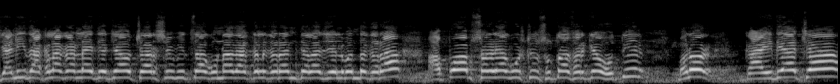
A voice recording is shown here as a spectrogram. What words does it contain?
ज्यांनी दाखला काढला आहे त्याच्यावर चारशे वीसचा गुन्हा दाखल करा आणि त्याला जेलबंद करा. आपोआप सगळ्या गोष्टी सुतासारख्या होतील. म्हणून कायद्याच्या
